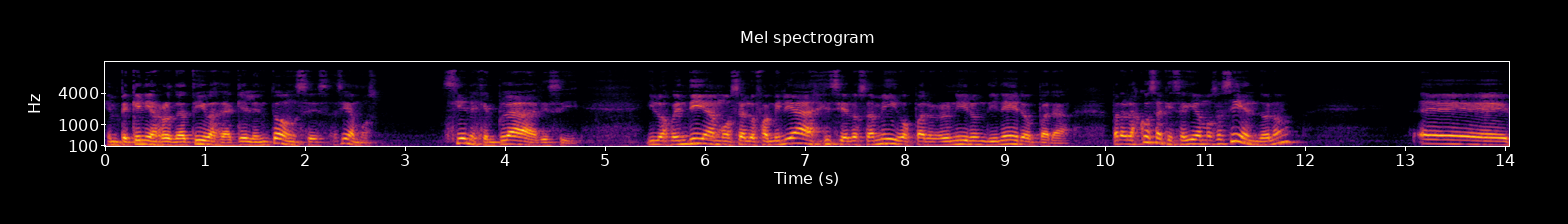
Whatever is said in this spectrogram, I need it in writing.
en pequeñas rotativas de aquel entonces, hacíamos 100 ejemplares y, los vendíamos a los familiares y a los amigos para reunir un dinero para, para las cosas que seguíamos haciendo, ¿no? Eh,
